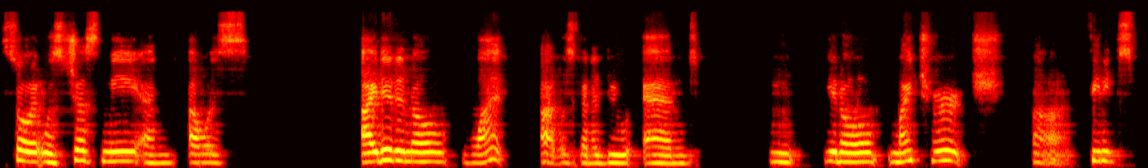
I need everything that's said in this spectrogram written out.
so it was just me, and I was, I didn't know what I was going to do, and mm, you know, my church, uh, Phoenix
